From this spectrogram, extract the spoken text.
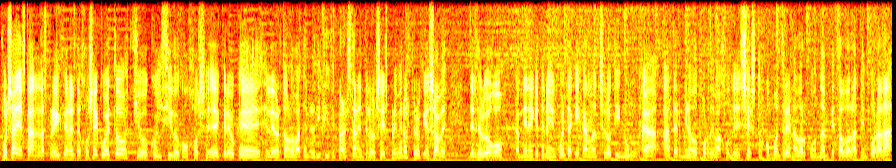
Pues ahí están las predicciones de José Cueto. Yo coincido con José, ¿eh? creo que el Everton lo va a tener difícil para estar entre los seis primeros, pero quién sabe. Desde luego, también hay que tener en cuenta que Carlo Ancelotti nunca ha terminado por debajo del sexto como entrenador cuando ha empezado la temporada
